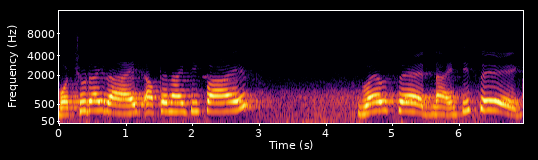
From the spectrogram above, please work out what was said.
what should I write after 95? Well said, 96.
